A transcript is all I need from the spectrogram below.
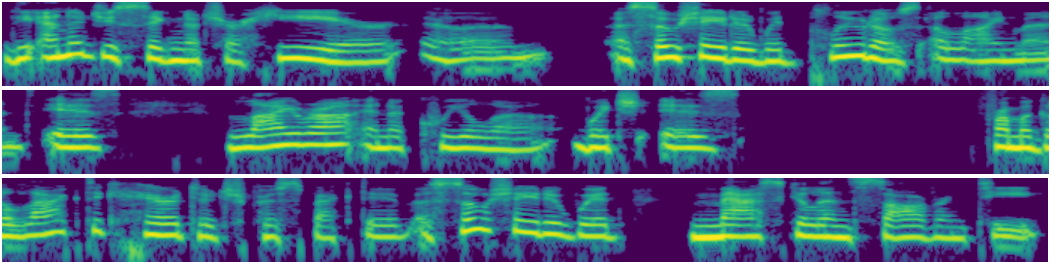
The energy signature here um, associated with Pluto's alignment is Lyra and Aquila, which is from a galactic heritage perspective associated with masculine sovereignty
